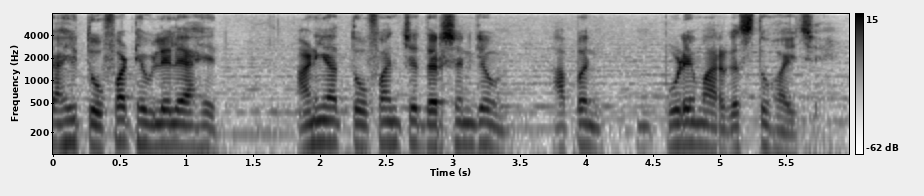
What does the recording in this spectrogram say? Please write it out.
काही तोफा ठेवलेल्या आहेत. आणि या तोफांचे दर्शन घेऊन आपण पुढे मार्गस्थ व्हायचे.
